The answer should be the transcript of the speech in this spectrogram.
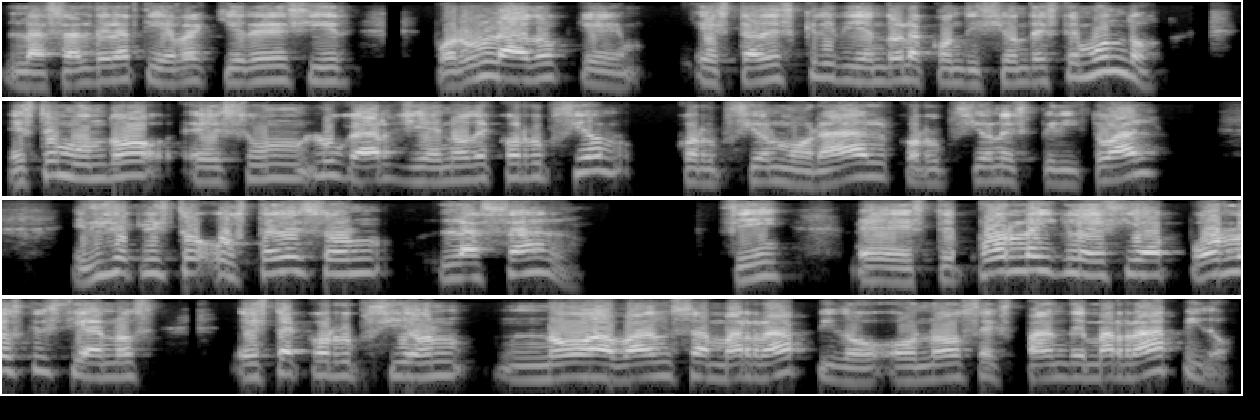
la sal de la tierra, quiere decir, por un lado, que está describiendo la condición de este mundo. Este mundo es un lugar lleno de corrupción, corrupción moral, corrupción espiritual, y dice Cristo, ustedes son la sal, ¿sí? Este, por la iglesia, por los cristianos, esta corrupción no avanza más rápido o no se expande más rápido.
